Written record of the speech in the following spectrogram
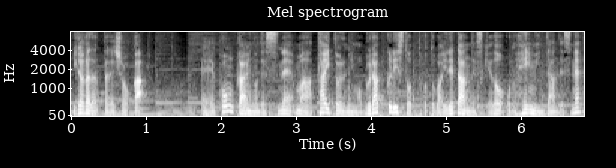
いかがだったでしょうか？えー今回のですね、まあタイトルにもブラックリストって言葉入れたんですけど、このヘイミンタンですね。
